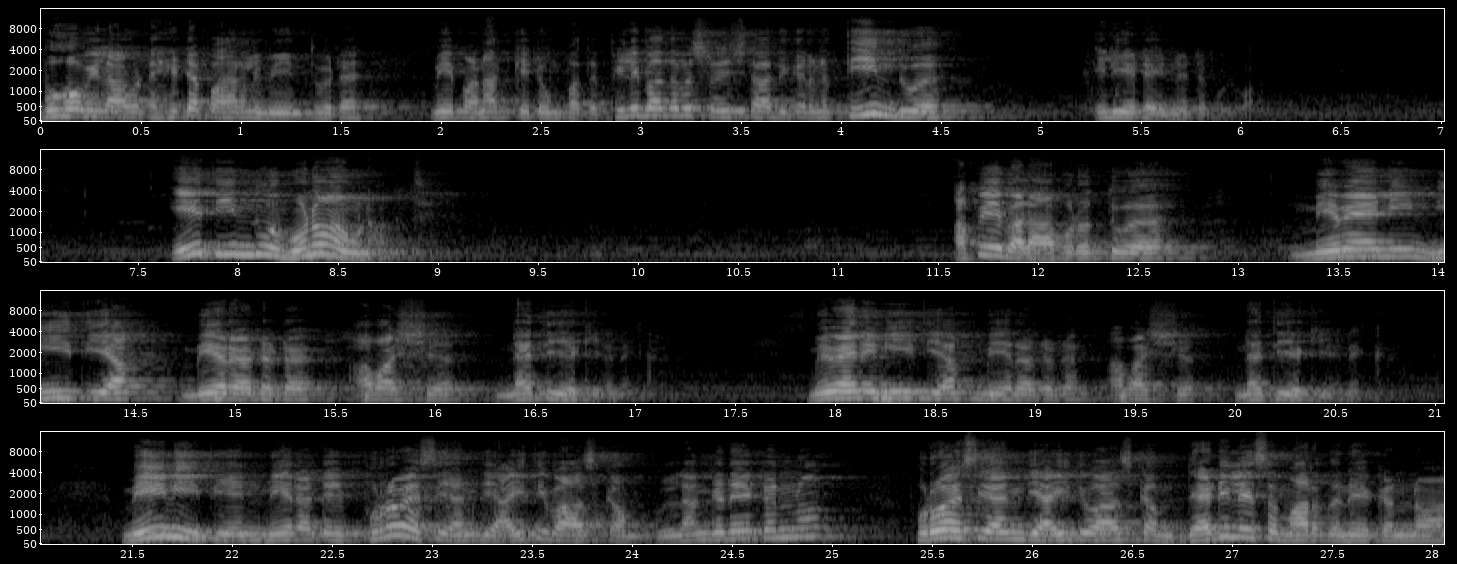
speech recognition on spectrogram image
බොහෝ වෙලාවට හෙට පාර්ලිමේන්තුවට මේ පනත් කෙටුම්පත පිළිබඳව ශ්‍රේෂ්ඨාධිකරණ තීන්දුව එළියට එන්නට පුළුවන්. ඒ තීන්දුව මොනවා වුණත් අපේ බලාපොරොත්තුව මෙවැනි නීතියක් මේ රටට අවශ්‍ය නැතිය කියන එක. මෙවැනි නීතියක් මේ රටට අවශ්‍ය නැතිය කියන එක. මේ නීතියෙන් මේ රටේ පුරවැසියන්ගේ අයිතිවාසිකම් උල්ලංඝනය කරනවා පුරවැසියන්ගේ අයිතිවාසිකම් දැඩි ලෙස මර්ධනය කරනවා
